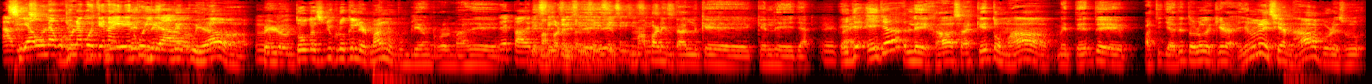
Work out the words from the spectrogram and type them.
Había Sí, una, yo- una cuestión le- ahí de le- cuidado. Le, le cuidaba, pero en todo caso yo creo que el hermano cumplía un rol más de... De padre, más parental, más que, que el de ella. Ella, ella le dejaba, ¿sabes qué? Tomá, metete, pastillate, todo lo que quiera. Ella no le decía nada por eso.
